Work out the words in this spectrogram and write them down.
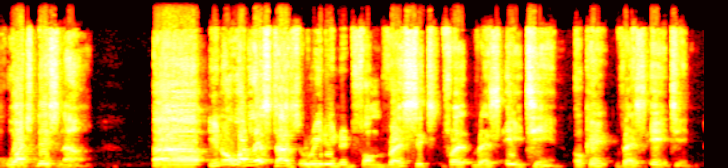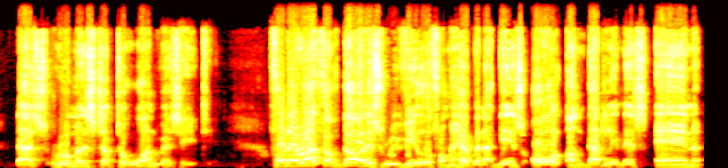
Watch this now. Uh, you know what? Let's start reading it from verse 6, verse 18. Okay, verse 18. That's Romans chapter 1, verse 18. For the wrath of God is revealed from heaven against all ungodliness and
